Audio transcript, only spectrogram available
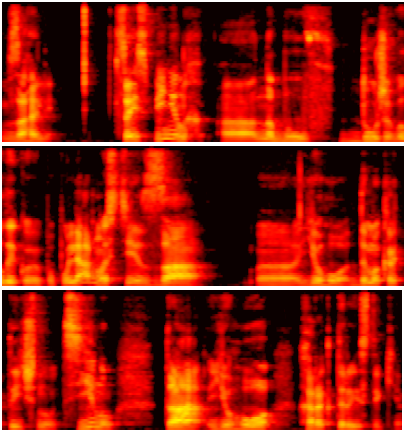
взагалі? Цей спінінг е, набув дуже великої популярності за його демократичну ціну та його характеристики.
